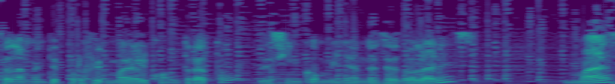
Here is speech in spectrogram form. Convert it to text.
solamente por firmar el contrato de 5 millones de dólares, más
